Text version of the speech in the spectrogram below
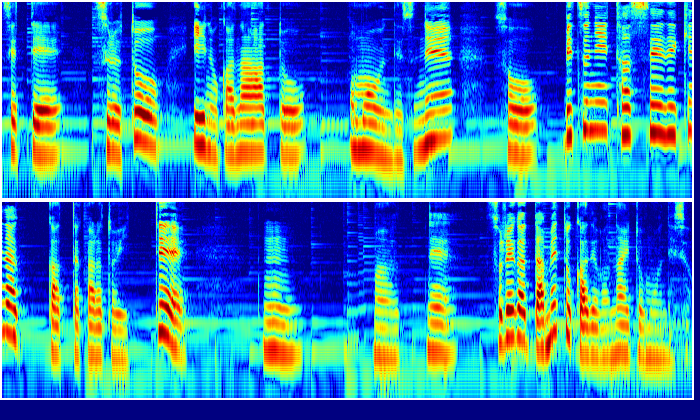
設定するといいのかなと思うんですね。そう別に達成できなかったからといってうんまあねそれがダメとかではないと思うんですよ。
